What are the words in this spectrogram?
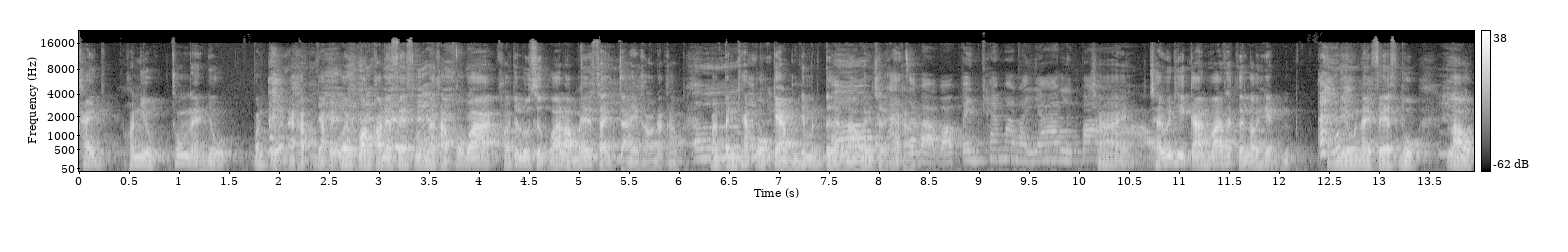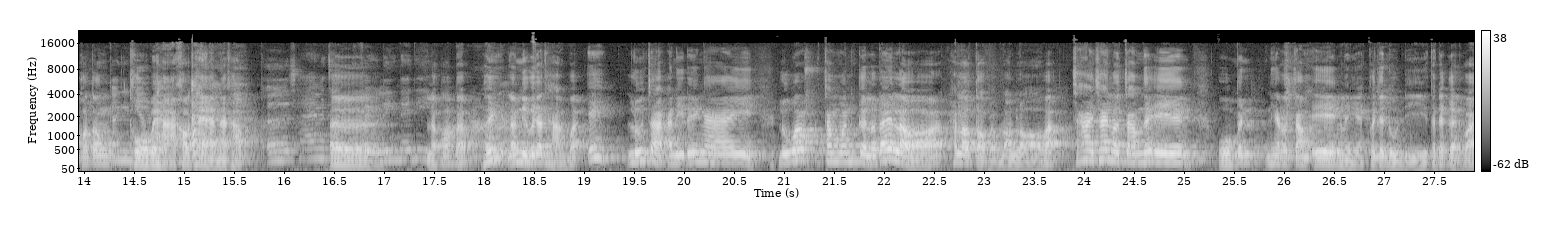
ใครคนนิวช่วงไหนนิววันเกิดนะครับ อย่าไปอวยพรเขาใน Facebook นะครับ เพราะว่าเขาจะรู้สึกว่าเราไม่ได้ใส่ใจเขานะครับออมันเป็นแค่โปรแกรมที่มันเตือนเราเฉยๆมันอาจนะครัจะบแบบว่าเป็นแค่มารยาทหรือเปล่า ใช่ ใช้วิธีการว่าถ้าเกิดเราเห็นของนิวใน Facebook เราก็ต้องก็เงียบๆโทรไปหาเขาแทนนะครับ เออใช่มันเอจะอฟีลลิ่งได้ดีแล้วก็แบบานะเฮ้ยแล้วนิวก็จะถามว่า เอ๊ะ รู้จักอันนี้ได้ไง รู้ว่าจำวันเกิดเราได้เหรอ ถ้าเราตอบแบบหล่อๆว่าใช่ใช่เราจำได้เองโหเป็นเนี่ยเราจำเองอะไรเงี้ยก็จะดูดี แต่ถ้าเกิดว่า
